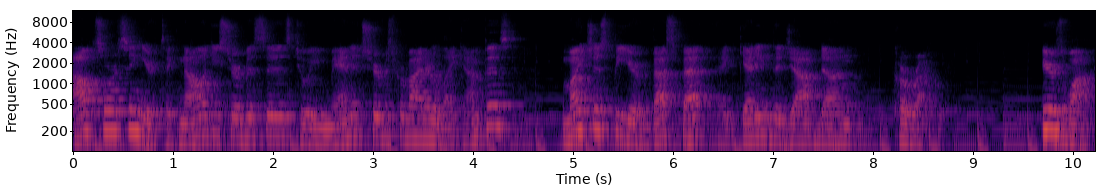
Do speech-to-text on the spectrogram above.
outsourcing your technology services to a managed service provider like Empist might just be your best bet at getting the job done correctly. Here's why.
